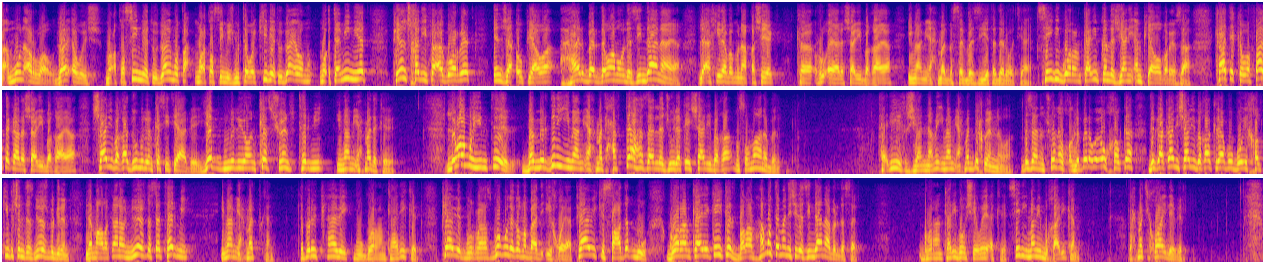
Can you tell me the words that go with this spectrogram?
مأمون ئەڕوا و دوای ئەوەش معتەسیمیت و دوای معتەسیمیش متەوەکیلێت و دوای ئەوە مؤتەمینیت پێنج خەلیفە ئەگۆڕێت اینجا ئەو پیاوە هەر بەردەوامە و لە زیندانایە لە ئەخیرا بە مناقەشەیەک کە ڕوئە لە شاری بەغایە ئیمامی ئەحمد بەسەر بەزیەتە دەرەوەتیایە سەیری گۆڕانکاری بکەن لە ژیانی ئەم پیاوە بەڕێزا. کاتێک کە وەفاتەکە لە شاری بەغایە شاری بەغا دو میلیۆن کەسی تیاابێ یەک میلیۆن کەس شوێن تەرمی ئیمامی ئەحمەدەکەوێت لەوە مهمتر بە مردنی ئیمامی ئەحمد هەفتا هزار لە جوولەکەی شاری بەغا مسلمانە بن. تاریخ ژیاننامە ئیمامی ئەحمد بخوێنەوە بزانن چۆن ئەو لەبەرەوە ئەو خەڵکە دەرگاکانی شاری بەغا کرابوو بۆی خەڵکی بچن دەست نوێش بگرن. لە ماڵەکانەوە نوێش دەسەر تەرمی ئیمامی ئەحمد بکەن. لەبەروی پیاوێک بوو گۆڕانکاری کرد. پیاوێک بوو ڕاستگۆ بوو لەگەڵ مەبادی خۆیان. پیاوێکی صادق بوو گۆڕانکاریەکەی کرد. بەڵام هەموو تەمەنیشی لە زیندانا بردەسەر گۆڕانکاری بەو شێوەیە ئەکرێت سەری ئیمامی بخاری کەن ڕحمەتی خوای لێبێت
